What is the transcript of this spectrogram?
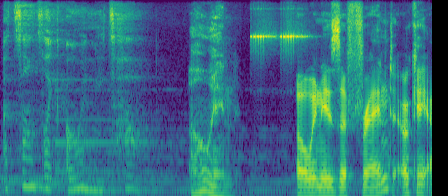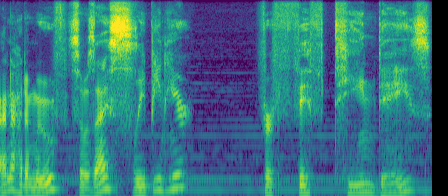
That sounds like Owen needs help. Owen. Owen is a friend? Okay, I know how to move. So was I sleeping here? For 15 days?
